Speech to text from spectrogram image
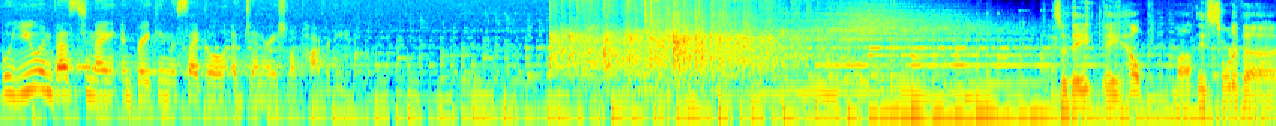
Will you invest tonight in breaking the cycle of generational poverty? So they, they help, it's sort of a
